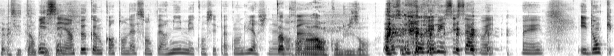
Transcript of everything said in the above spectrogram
c'est un peu Oui, c'est un peu comme quand on a son permis, mais qu'on ne sait pas conduire finalement. Enfin, T'apprendras en conduisant. Oui, oui, c'est ça. ouais. Et donc,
